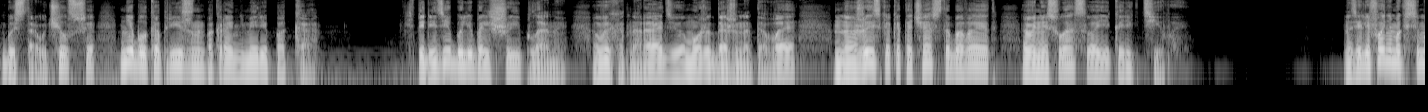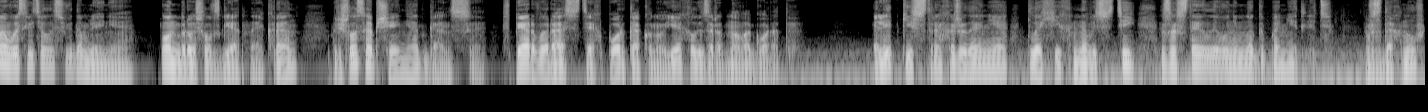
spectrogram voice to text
быстро учился, не был капризным, по крайней мере, пока. Впереди были большие планы. Выход на радио, может, даже на ТВ, но жизнь, как это часто бывает, внесла свои коррективы. На телефоне Максима высветилось уведомление. Он бросил взгляд на экран — пришло сообщение от Ганса, в первый раз с тех пор, как он уехал из родного города. Лепкий страх ожидания плохих новостей заставил его немного помедлить. Вздохнув,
